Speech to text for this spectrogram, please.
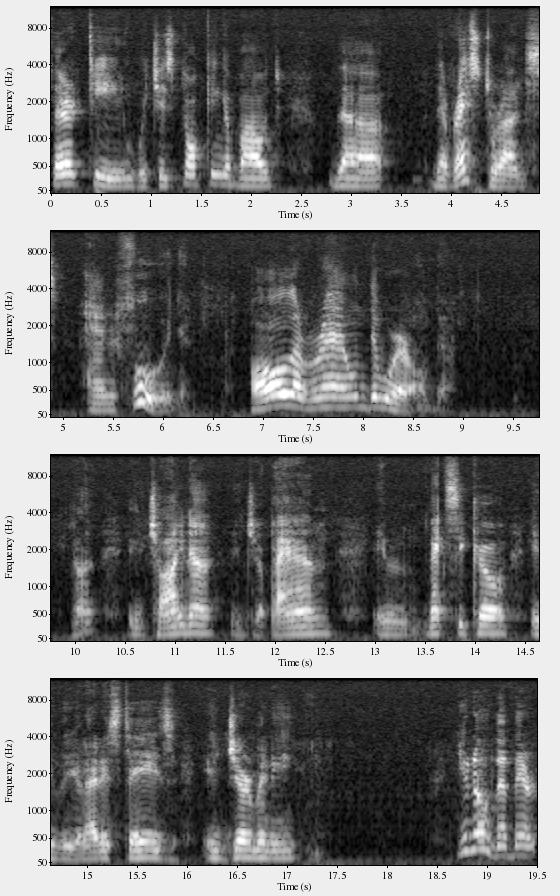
13, which is talking about the, the restaurants and food all around the world huh? in China, in Japan, in Mexico, in the United States, in Germany. You know that there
